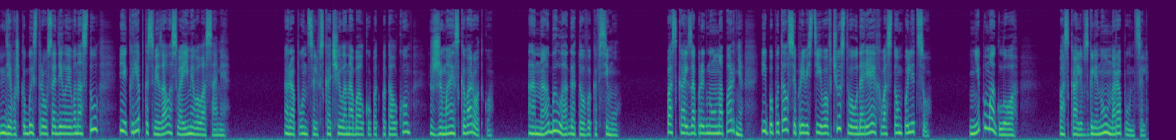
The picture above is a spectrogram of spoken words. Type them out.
Девушка быстро усадила его на стул и крепко связала своими волосами. Рапунцель вскочила на балку под потолком, сжимая сковородку. Она была готова ко всему. Паскаль запрыгнул на парня и попытался привести его в чувство, ударяя хвостом по лицу. Не помогло. Паскаль взглянул на Рапунцель.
